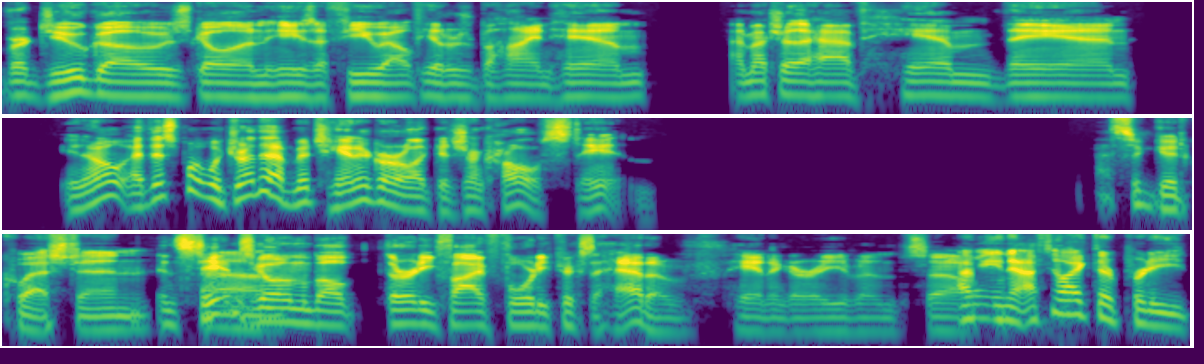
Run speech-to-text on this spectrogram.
Verdugo's going. He's a few outfielders behind him. I'd much rather have him than, you know, at this point, would you rather have Mitch Haniger or like a Giancarlo Stanton? That's a good question. And Stanton's Um, going about 35, 40 picks ahead of Haniger, even. So, I mean, I feel like they're pretty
